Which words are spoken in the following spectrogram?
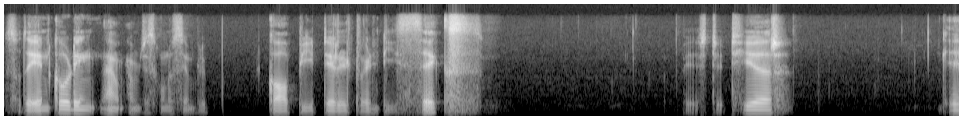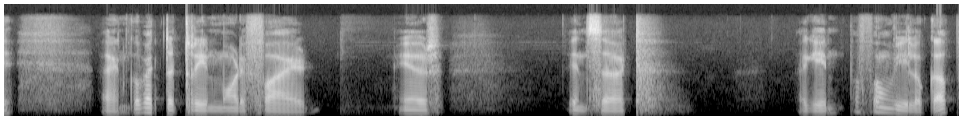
so the encoding I'm, I'm just going to simply copy till 26 paste it here okay? And go back to train modified here insert again perform VLOOKUP.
